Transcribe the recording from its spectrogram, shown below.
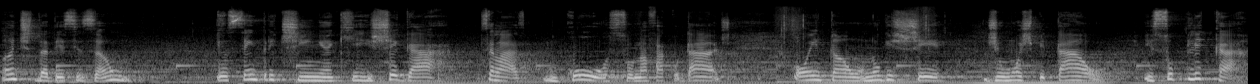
Antes da decisão, eu sempre tinha que chegar, sei lá, no curso, na faculdade, ou então no guichê de um hospital e suplicar,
